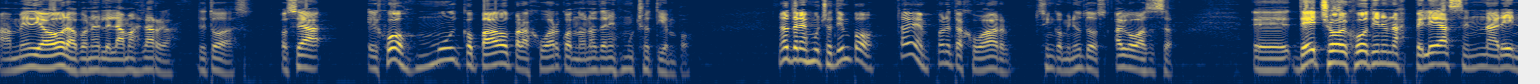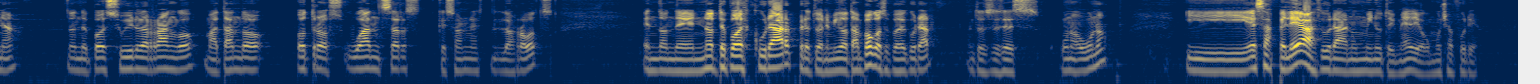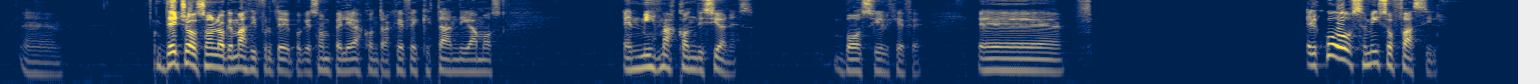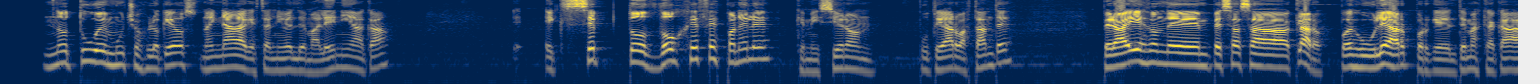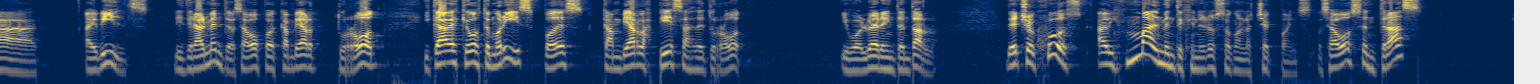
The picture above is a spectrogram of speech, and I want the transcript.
a media hora, ponerle la más larga de todas. O sea, el juego es muy copado para jugar cuando no tenés mucho tiempo. ¿No tenés mucho tiempo? Está bien, ponete a jugar 5 minutos, algo vas a hacer. Eh, de hecho, el juego tiene unas peleas en una arena donde puedes subir de rango matando otros Wansers, que son los robots, en donde no te puedes curar, pero tu enemigo tampoco se puede curar. Entonces es uno a uno. Y esas peleas duran un minuto y medio con mucha furia. Eh, de hecho, son lo que más disfruté, porque son peleas contra jefes que están, digamos, en mismas condiciones. Vos y el jefe. Eh, el juego se me hizo fácil. No tuve muchos bloqueos. No hay nada que esté al nivel de Malenia acá. Excepto dos jefes, ponele, que me hicieron putear bastante. Pero ahí es donde empezás a... Claro, puedes googlear, porque el tema es que acá hay builds, literalmente. O sea, vos podés cambiar tu robot. Y cada vez que vos te morís, podés cambiar las piezas de tu robot. Y volver a intentarlo. De hecho, el juego es abismalmente generoso con los checkpoints. O sea, vos entrás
